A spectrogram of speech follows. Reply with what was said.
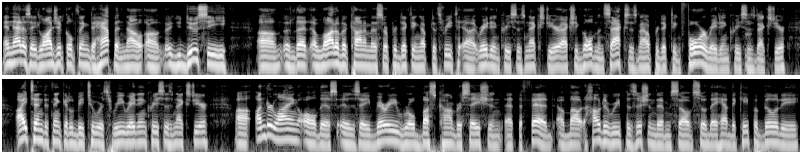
And that is a logical thing to happen. Now, um, you do see um, that a lot of economists are predicting up to three t- uh, rate increases next year. Actually, Goldman Sachs is now predicting four rate increases mm-hmm. next year. I tend to think it'll be two or three rate increases next year. Uh, underlying all this is a very robust conversation at the Fed about how to reposition themselves so they have the capability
